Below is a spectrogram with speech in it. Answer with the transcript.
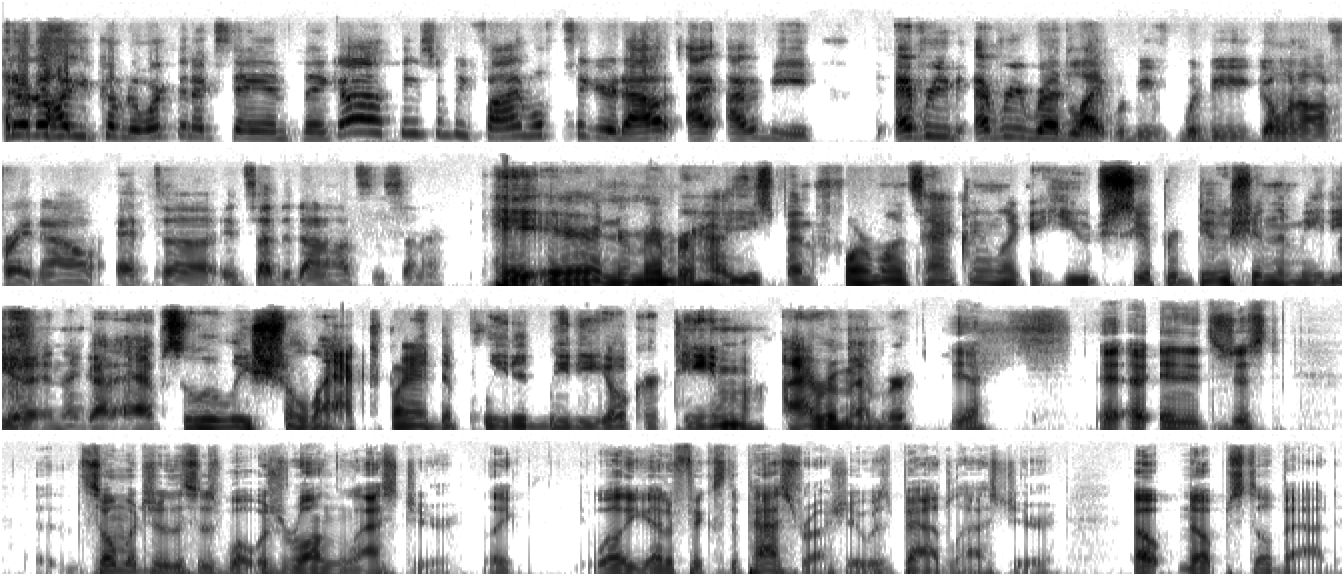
I don't know how you come to work the next day and think, oh, things will be fine. We'll figure it out. I, I would be every every red light would be would be going off right now at uh, inside the Don Hutson Center. Hey, Aaron, remember how you spent four months acting like a huge super douche in the media and then got absolutely shellacked by a depleted, mediocre team? I remember. A- a- And it's just so much of this is what was wrong last year. Like, well, you got to fix the pass rush. It was bad last year. Oh, nope, still bad.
